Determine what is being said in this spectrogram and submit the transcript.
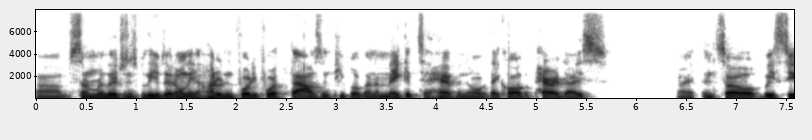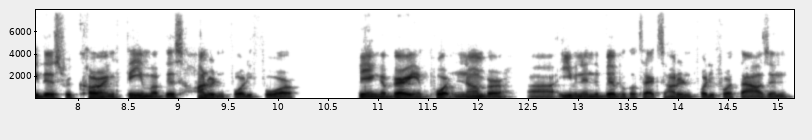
Um, some religions believe that only 144,000 people are going to make it to heaven, or what they call the paradise. Right. And so we see this recurring theme of this 144 being a very important number, uh, even in the biblical text 144,000,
